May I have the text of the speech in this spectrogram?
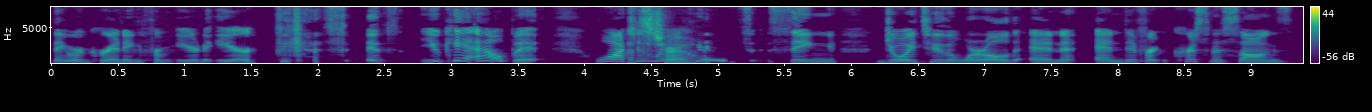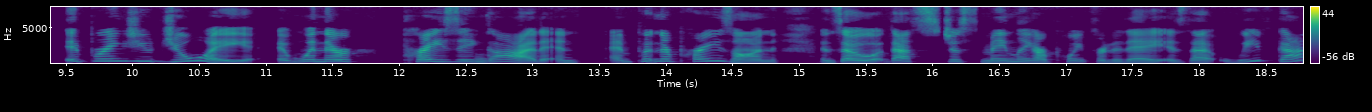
they were grinning from ear to ear because it's you can't help it watching That's little true. kids sing joy to the world and and different christmas songs it brings you joy and when they're praising god and and putting their praise on and so that's just mainly our point for today is that we've got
